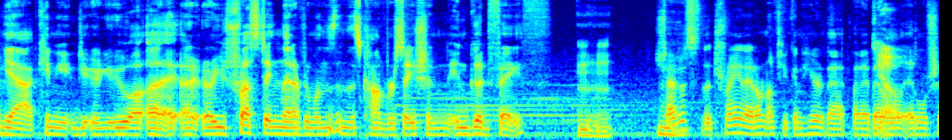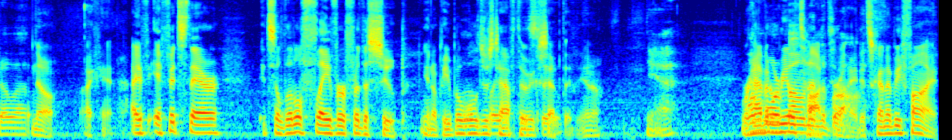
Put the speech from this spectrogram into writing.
Yeah, can you do you uh, uh, are you trusting that everyone's in this conversation in good faith? Mm-hmm. Shout outs to the train. I don't know if you can hear that, but I bet Yeah. it'll, it'll show up. no i can't if, if it's there it's a little flavor for the soup you know people will just have to accept soup. it you know Yeah. we're One having more real bone talk tonight it's going to be fine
